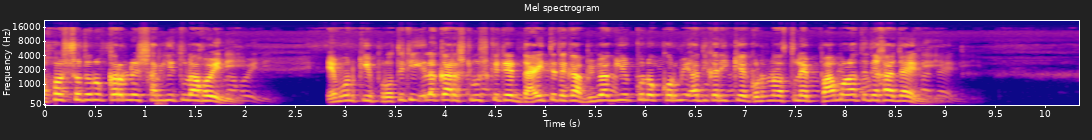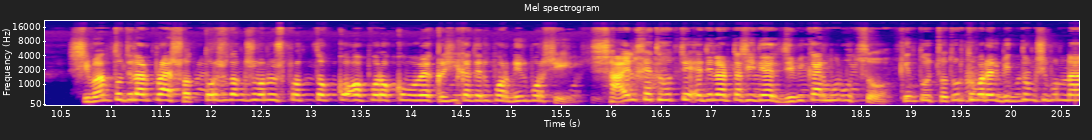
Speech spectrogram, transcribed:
রহস্যজনক কারণে সারিয়ে তোলা হয়নি। এমনকি প্রতিটি এলাকার স্লুজ গেটের দায়িত্বে থাকা বিভাগীয় কোনো কর্মী আধিকারিককে ঘটনাস্থলে পা মারাতে দেখা যায়নি। সীমান্ত জেলার প্রায় সত্তর শতাংশ মানুষ প্রত্যক্ষ ও কৃষিকাজের উপর নির্ভরশীল। সাইল ক্ষেত হচ্ছে এ জেলার চাষিদের জীবিকার মূল উৎস। কিন্তু চতুর্থবারের বিধ্বংসী বন্যা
